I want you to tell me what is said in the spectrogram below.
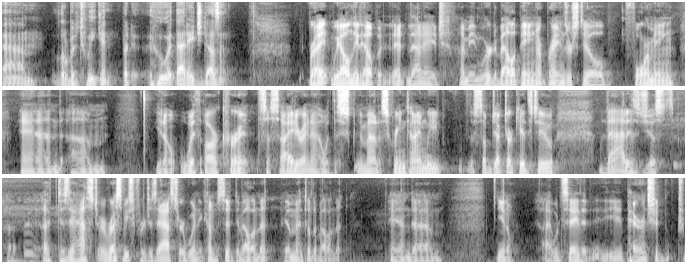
um, a little bit of tweaking. But who at that age doesn't? Right. We all need help at, at that age. I mean, we're developing, our brains are still forming, and um, you know, with our current society right now, with the s- amount of screen time we subject our kids to, that is just a, a disaster, for disaster when it comes to development, mental development, and um, you know. I would say that parents should tr-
